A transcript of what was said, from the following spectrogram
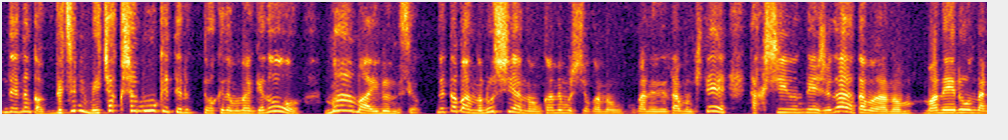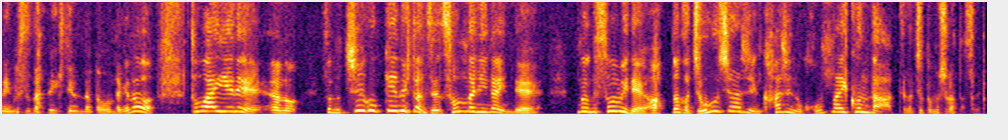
で、なんか別にめちゃくちゃ儲けてるってわけでもないけど、まあまあいるんですよ。で、多分あの、ロシアのお金持ちとかのお金で多分来て、タクシー運転手が多分あの、マネーロンダリングするために来てるんだと思うんだけど、とはいえね、あの、その中国系の人はそんなにいないんで、なんでそういう意味で、あ、なんかジョージア人カジノこんな行くんだっていうのはちょっと面白かったです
